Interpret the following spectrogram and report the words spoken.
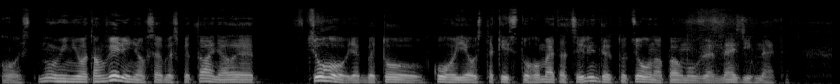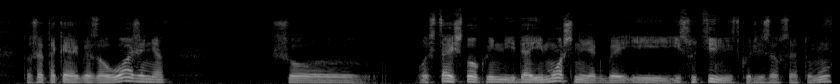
Ось. Ну, він його там вирівняв все без питань, але цього, якби то, в кого є ось такий 100 мета циліндр, то цього, напевно, вже не зігнете. То ще таке якби зауваження, що ось цей шток він іде і мощний, якби, і, і суцільний, скоріш за все. Тому,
